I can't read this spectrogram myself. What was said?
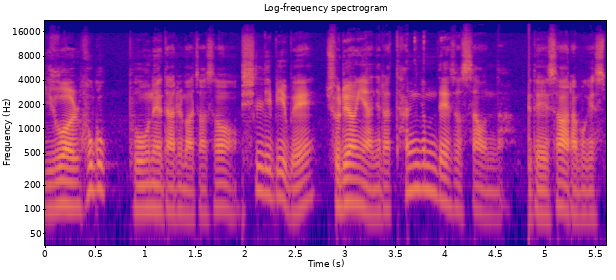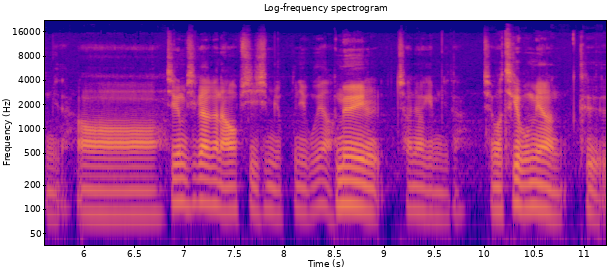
6월 호국 보훈의 달을 맞아서 신립이 왜 조령이 아니라 탄금대에서 싸웠나 에 대해서 알아보겠습니다. 어, 지금 시각은 9시 26분이고요. 금요일 저녁입니다. 지금 어떻게 보면 그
